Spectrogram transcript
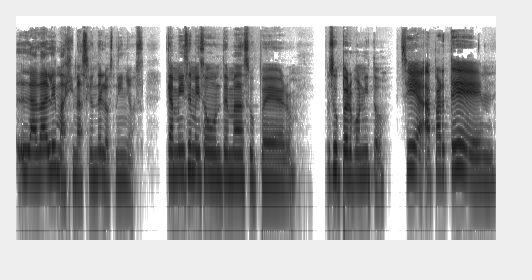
la da la imaginación de los niños, que a mí se me hizo un tema súper, súper bonito. Sí, aparte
